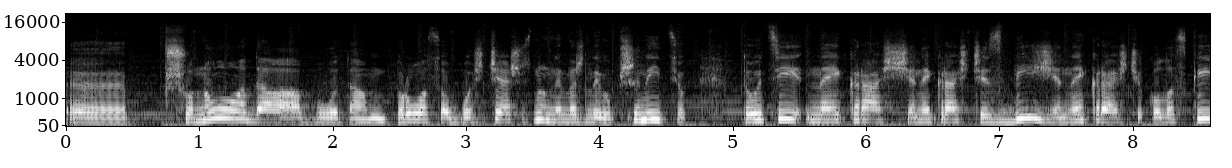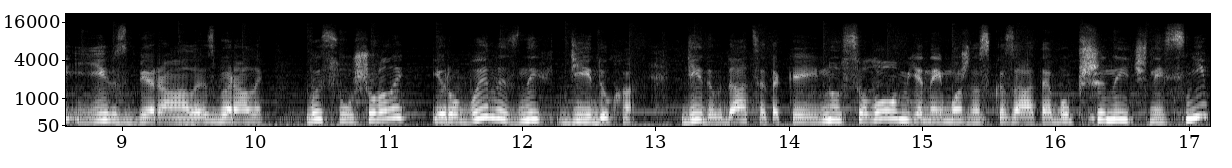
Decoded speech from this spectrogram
е, пшоно да, або там просо, або ще щось, ну неважливо, пшеницю, то оці найкраще, найкраще збіжжя, найкращі колоски їх збирали, збирали, висушували і робили з них дідуха. Дідух, да, це такий ну солом'яний, можна сказати, або пшеничний сніп,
